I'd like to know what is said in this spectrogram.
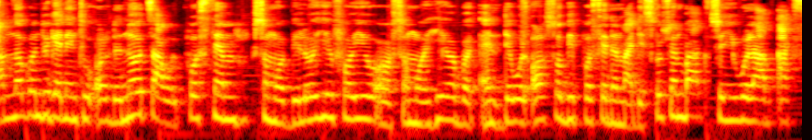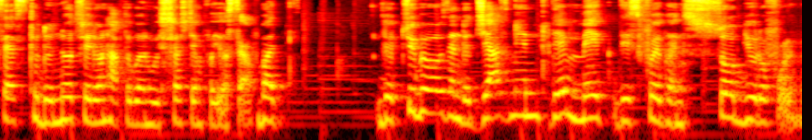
I'm not going to get into all the notes. I will post them somewhere below here for you or somewhere here, but and they will also be posted in my description box. So you will have access to the notes so you don't have to go and research them for yourself. But the tuberose and the jasmine, they make this fragrance so beautiful.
